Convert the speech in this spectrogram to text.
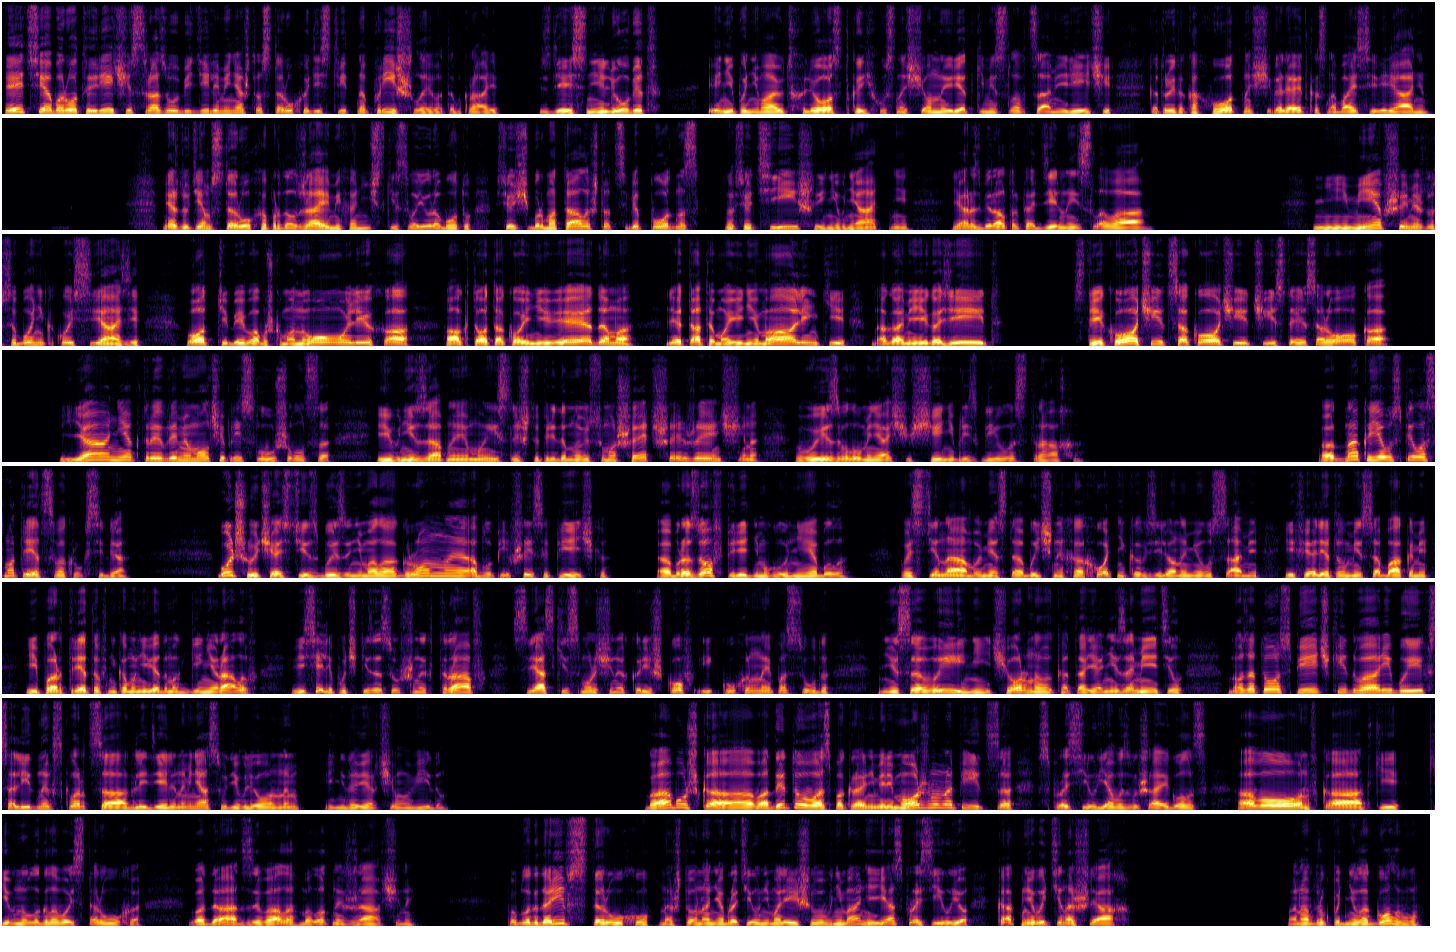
Эти обороты речи сразу убедили меня, что старуха действительно пришлая в этом крае. Здесь не любят и не понимают хлесткой, уснащенной редкими словцами речи, которые так охотно щеголяет краснобай-северянин. Между тем старуха, продолжая механически свою работу, все еще бормотала что-то себе под нос, но все тише и невнятнее. Я разбирал только отдельные слова, не имевшие между собой никакой связи. Вот тебе и бабушка Манулиха, а кто такой неведомо, лета-то мои не маленькие, ногами и газит, стрекочет, сокочет чистая сорока. Я некоторое время молча прислушивался, и внезапная мысль, что передо мною сумасшедшая женщина, вызвала у меня ощущение брезгливого страха. Однако я успел осмотреться вокруг себя. Большую часть избы занимала огромная облупившаяся печка. Образов в переднем углу не было. По стенам вместо обычных охотников с зелеными усами и фиолетовыми собаками и портретов никому неведомых генералов висели пучки засушенных трав, связки сморщенных корешков и кухонная посуда. Ни совы, ни черного кота я не заметил — но зато с печки два рябых солидных скворца глядели на меня с удивленным и недоверчивым видом. «Бабушка, а воды-то у вас, по крайней мере, можно напиться?» — спросил я, возвышая голос. «А вон, в катке!» — кивнула головой старуха. Вода отзывала болотной ржавчиной. Поблагодарив старуху, на что она не обратила ни малейшего внимания, я спросил ее, как мне выйти на шлях. Она вдруг подняла голову,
